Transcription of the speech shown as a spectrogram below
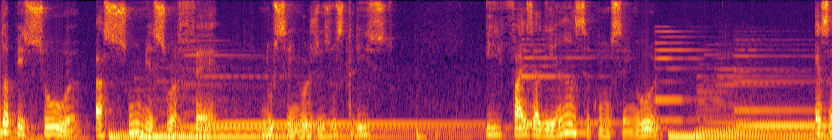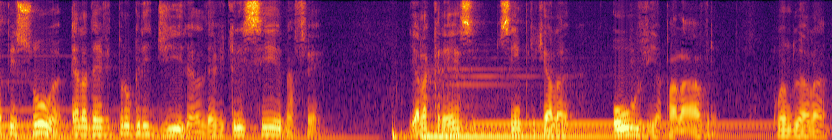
quando a pessoa assume a sua fé no Senhor Jesus Cristo e faz aliança com o Senhor, essa pessoa ela deve progredir, ela deve crescer na fé. E ela cresce sempre que ela ouve a palavra, quando ela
